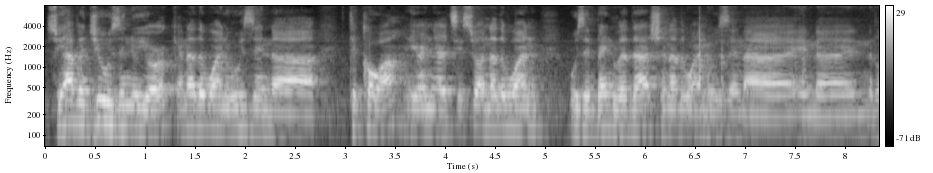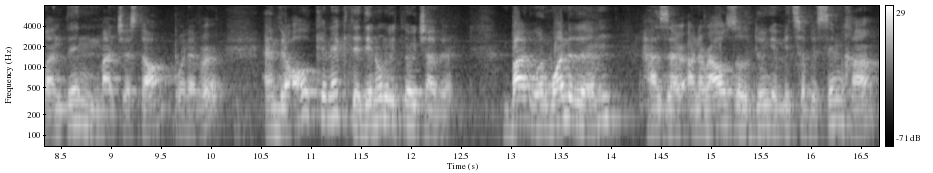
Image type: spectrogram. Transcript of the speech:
So you have a Jew who's in New York, another one who's in uh, Tekoa here in Eretz Yisrael, another one who's in Bangladesh, another one who's in uh, in, uh, in London, Manchester, whatever, and they're all connected. They don't know each other. But when one of them has a, an arousal of doing a mitzvah b'simcha,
